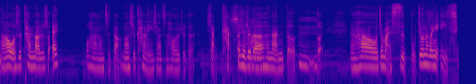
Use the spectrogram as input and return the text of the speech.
然后我是看到就说，哎。我好像知道，然后去看了一下之后，就觉得想看，而且觉得很难得，嗯，对，然后就买四部。结果那时候因为疫情，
